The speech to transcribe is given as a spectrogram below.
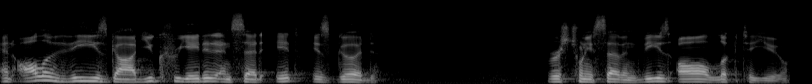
And all of these, God, you created and said, It is good. Verse 27 These all look to you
